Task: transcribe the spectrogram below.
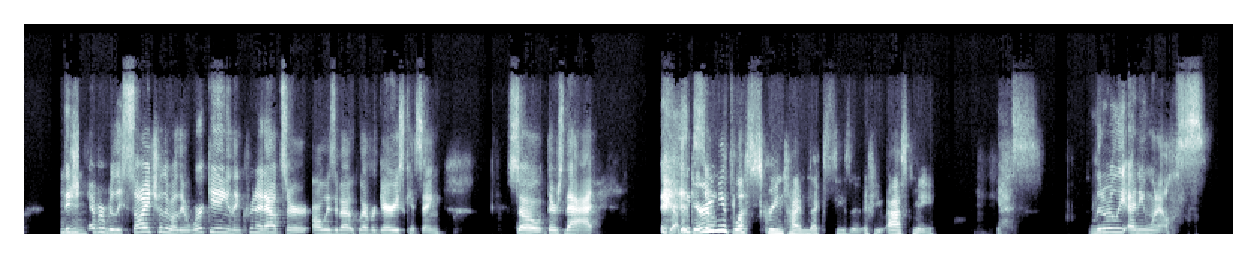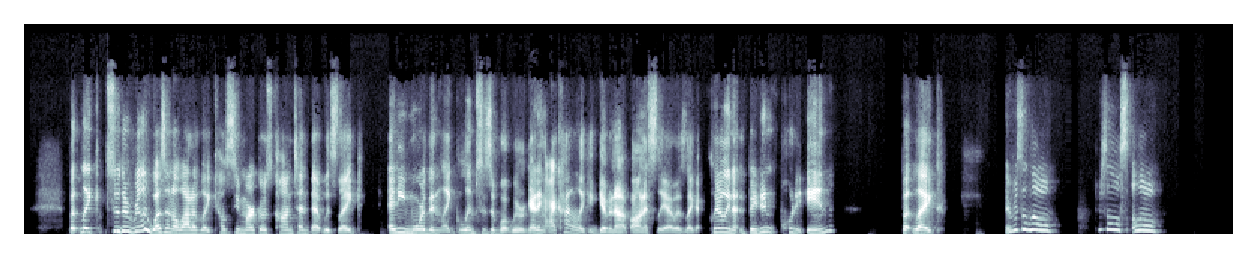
they just Mhm. never really saw each other while they were working and then crew night outs are always about whoever gary's kissing so there's that yeah. Gary so- needs less screen time next season, if you ask me. yes literally anyone else but like so there really wasn't a lot of like kelsey marcos content that was like any more than like glimpses of what we were getting i kind of like had given up honestly i was like clearly not they didn't put it in but like there was a little there's a little a little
